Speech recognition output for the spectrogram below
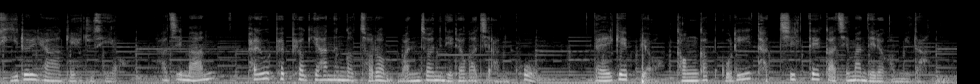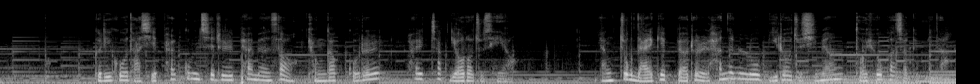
뒤를 향하게 해주세요. 하지만 팔굽혀펴기 하는 것처럼 완전히 내려가지 않고 날개뼈, 견갑골이 닫힐 때까지만 내려갑니다. 그리고 다시 팔꿈치를 펴면서 견갑골을 활짝 열어주세요. 양쪽 날개뼈를 하늘로 밀어주시면 더 효과적입니다.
